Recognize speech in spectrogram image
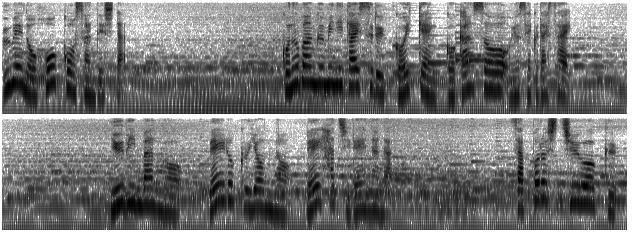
上野宝光さんでした。この番組に対するご意見ご感想をお寄せください。郵便番号064-0807札幌市中央区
